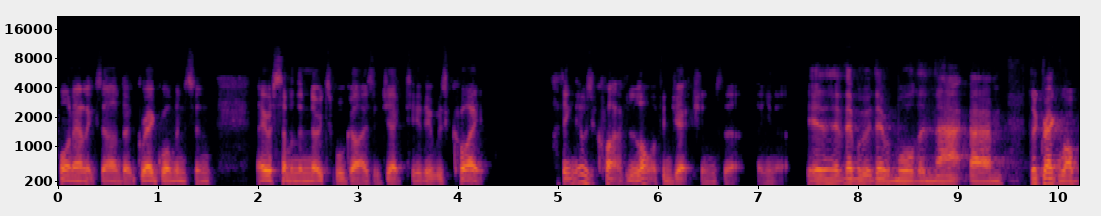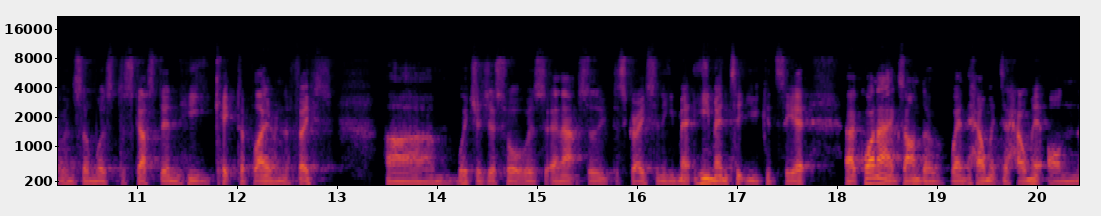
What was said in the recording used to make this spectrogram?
Kwon Alexander, Greg Robinson, they were some of the notable guys ejected. It was quite I think there was quite a lot of injections that you know. Yeah, there were there were more than that. Um, the Greg Robinson was disgusting. He kicked a player in the face, um, which I just thought was an absolute disgrace, and he meant he meant it. You could see it. Uh, Kwon Alexander went helmet to helmet on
